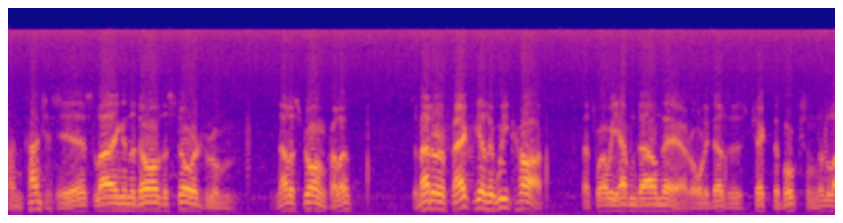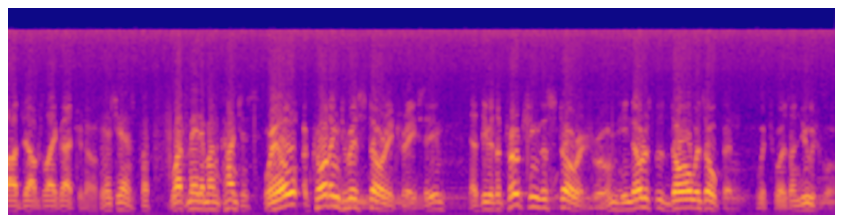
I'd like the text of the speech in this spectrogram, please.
Unconscious. Yes, lying in the door of the storage room. He's not a strong fellow. As a matter of fact, he has a weak heart. That's why we have him down there. All he does is check the books and little odd jobs like that, you know. Yes, yes, but what made him unconscious? Well, according to his story, Tracy, as he was approaching the storage room, he noticed the door was open, which was unusual.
